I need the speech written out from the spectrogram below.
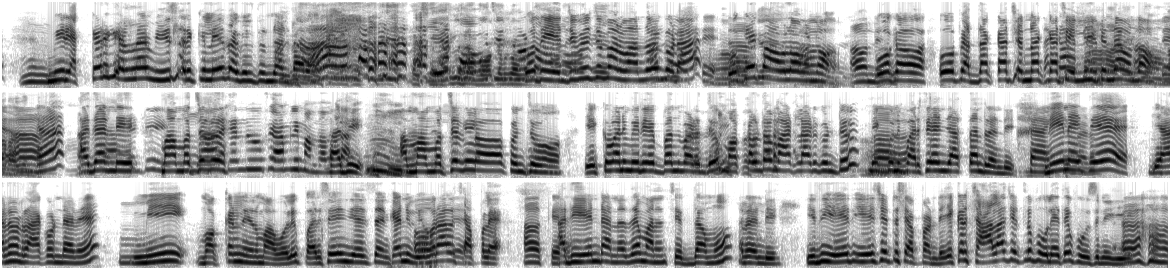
మీరు ఎక్కడికి వెళ్ళినా మీ సర్కిలే తగులుతుంది అంటారు ఇంచుమించు మనం అందరం కూడా ఒకే కావులో ఉన్నాం. ఒక ఓ పెద్దక్క చిన్నక్క చెల్లి కింద ఉన్నాం. ఆ? అదండి మా ముచ్చట ఫ్యామిలీ మంద అది. మా ముచ్చటలో కొంచెం ఎక్కువని మీరు ఇబ్బంది పడద్దు. మొక్కలతో మాట్లాడుకుంటూ మీకు కొన్ని పరిచయం చేస్తాను రండి. నేనైతే యానం రాకుండానే మీ మొక్కలు నేను మా వాళ్ళకి పరిచయం చేస్తాను కానీ వివరాలు చెప్పలే. అది ఏంటి అన్నదే మనం చెప్దాము. రండి. ఇది ఏది ఏ చెట్టు చెప్పండి. ఇక్కడ చాలా చెట్లు పూలు అయితే పూసినాయి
